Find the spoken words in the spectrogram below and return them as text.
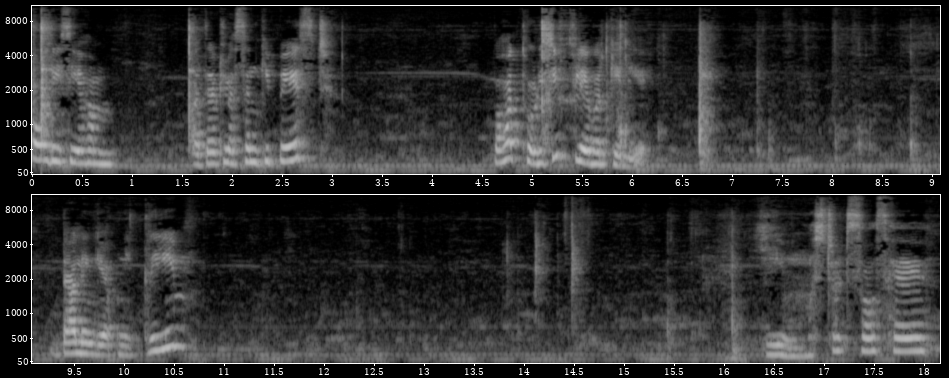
थोड़ी सी हम अदरक लहसुन की पेस्ट। बहुत थोड़ी सी फ्लेवर के लिए। डालेंगे अपनी क्रीम। ये मस्टर्ड सॉस है।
